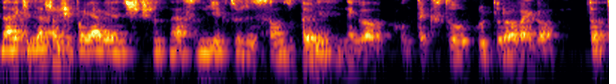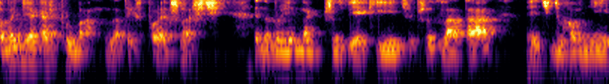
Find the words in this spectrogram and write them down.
No ale kiedy zaczną się pojawiać wśród nas ludzie, którzy są zupełnie z innego kontekstu kulturowego, to to będzie jakaś próba dla tych społeczności. No bo jednak przez wieki czy przez lata e, ci duchowni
